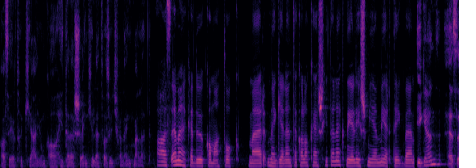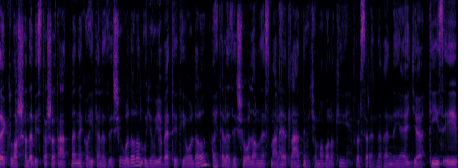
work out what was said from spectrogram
azért, hogy kiálljunk a hiteleseink, illetve az ügyfeleink mellett. Az emelkedő kamatok már megjelentek a lakáshiteleknél, és milyen mértékben? Igen, ezek lassan, de biztosan átmennek a hitelezési oldalon, ugyanúgy a betéti oldalon. A hitelezési oldalon ezt már lehet látni, hogyha ma valaki föl szeretne venni egy 10 év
